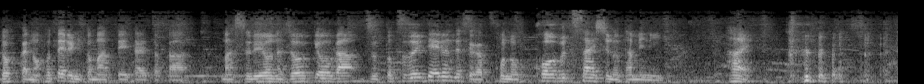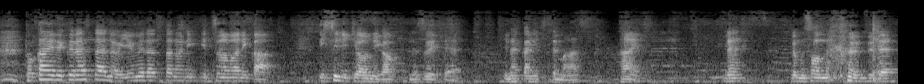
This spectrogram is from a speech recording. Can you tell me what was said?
どっかのホテルに泊まっていたりとか、まあ、するような状況がずっと続いているんですがこの鉱物採取のためにはい。都会で暮らしたいのが夢だったのにいつの間にか石に興味が根付いて田舎に来てます。はい。ね。でもそんな感じで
